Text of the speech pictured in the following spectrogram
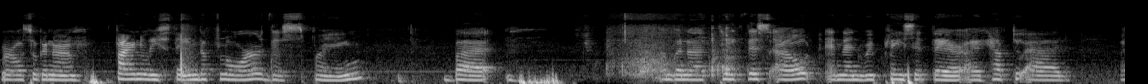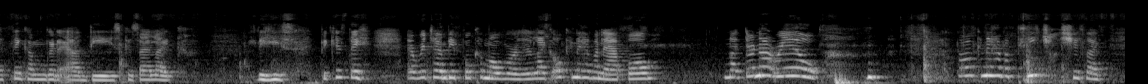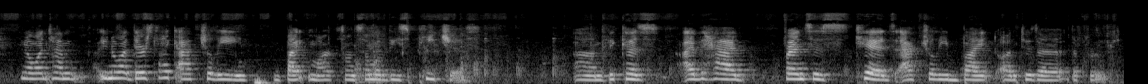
we're also gonna finally stain the floor this spring but I'm gonna take this out and then replace it there. I have to add I think I'm gonna add these because I like these because they every time people come over they're like oh can i have an apple? I'm like they're not real. Oh can i have a peach? She's like you know one time you know what there's like actually bite marks on some of these peaches um, because i've had francis kids actually bite onto the the fruit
